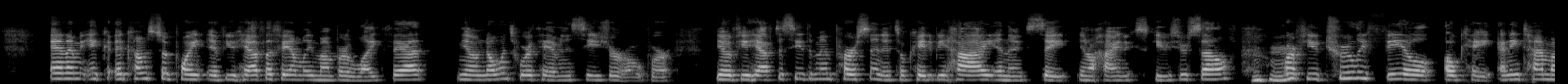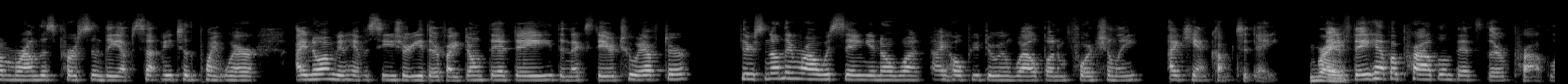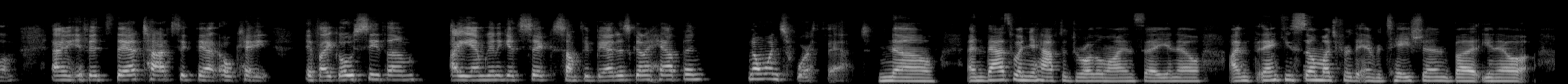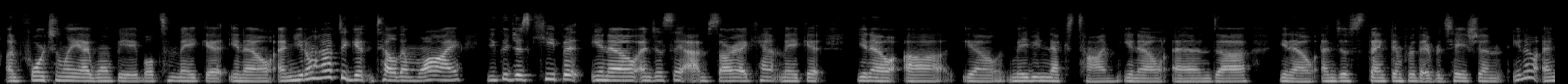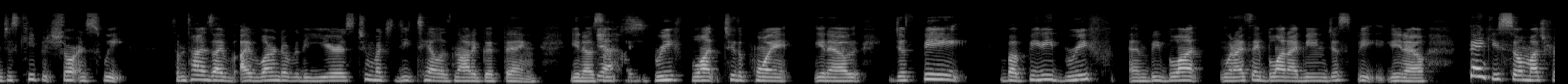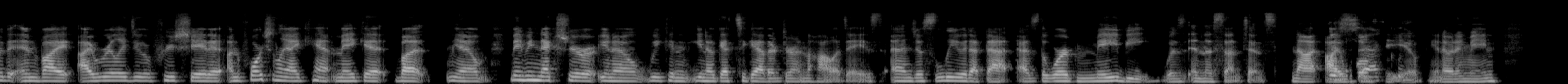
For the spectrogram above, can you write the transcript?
And I mean, it, it comes to a point, if you have a family member like that, you know, no one's worth having a seizure over. You know, if you have to see them in person, it's okay to be high and then say, you know, hi and excuse yourself. Mhm. Or if you truly feel, okay, anytime I'm around this person, they upset me to the point where I know I'm gonna have a seizure either if I don't that day, the next day or two after. There's nothing wrong with saying, you know what, I hope you're doing well, but unfortunately, I can't come today. Right. And if they have a problem, that's their problem. I mean, if it's that toxic that, okay, if I go see them, I am gonna get sick, something bad is gonna happen. No one's worth that. No, and that's when you have to draw the line and say, you know, I'm thank you so much for the invitation, but you know, unfortunately, I won't be able to make it, you know, and you don't have to get tell them why. You could just keep it, you know, and just say, I'm sorry, I can't make it, you know, uh, you know, maybe next time, you know, and uh, you know, and just thank them for the invitation, you know, and just keep it short and sweet. Sometimes I've I've learned over the years too much detail is not a good thing. You know, sometimes Yes. brief, blunt, to the point, you know, just be, but be brief and be blunt. When I say blunt, I mean just be, you know, thank you so much for the invite. I really do appreciate it. Unfortunately, I can't make it, but you know, maybe next year, you know, we can, you know, get together during the holidays and just leave it at that as the word maybe was in the sentence, not I will see you. You know what I mean?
